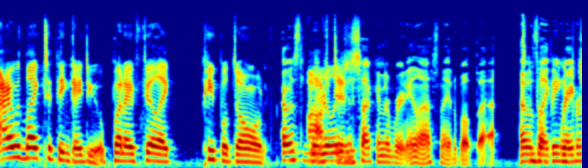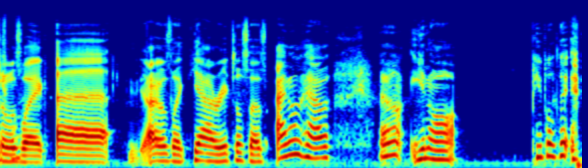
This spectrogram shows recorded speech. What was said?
I would like to think I do, but I feel like people don't. I was literally Often. just talking to Brittany last night about that. I was About like, Rachel was like, uh, I was like, yeah. Rachel says, I don't have, I don't, you know, people think,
